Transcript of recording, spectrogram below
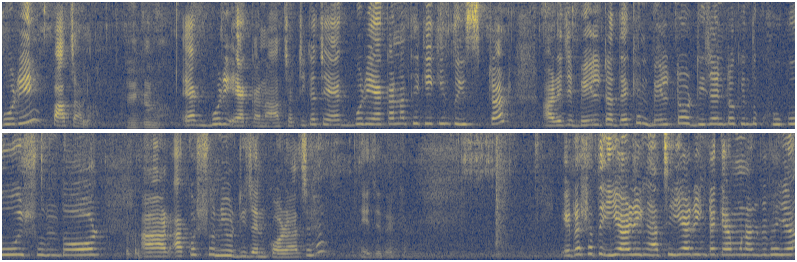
ভরি পাঁচ আনা এক ভরি একানা আচ্ছা ঠিক আছে এক ভরি একানা থেকেই কিন্তু স্টার্ট আর এই যে বেলটা দেখেন বেলটাও ডিজাইনটাও কিন্তু খুবই সুন্দর আর আকর্ষণীয় ডিজাইন করা আছে হ্যাঁ? এই যে দেখেন। এটার সাথে ইয়াররিং আছে ইয়াররিংটা কেমন আসবে ভাইয়া?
